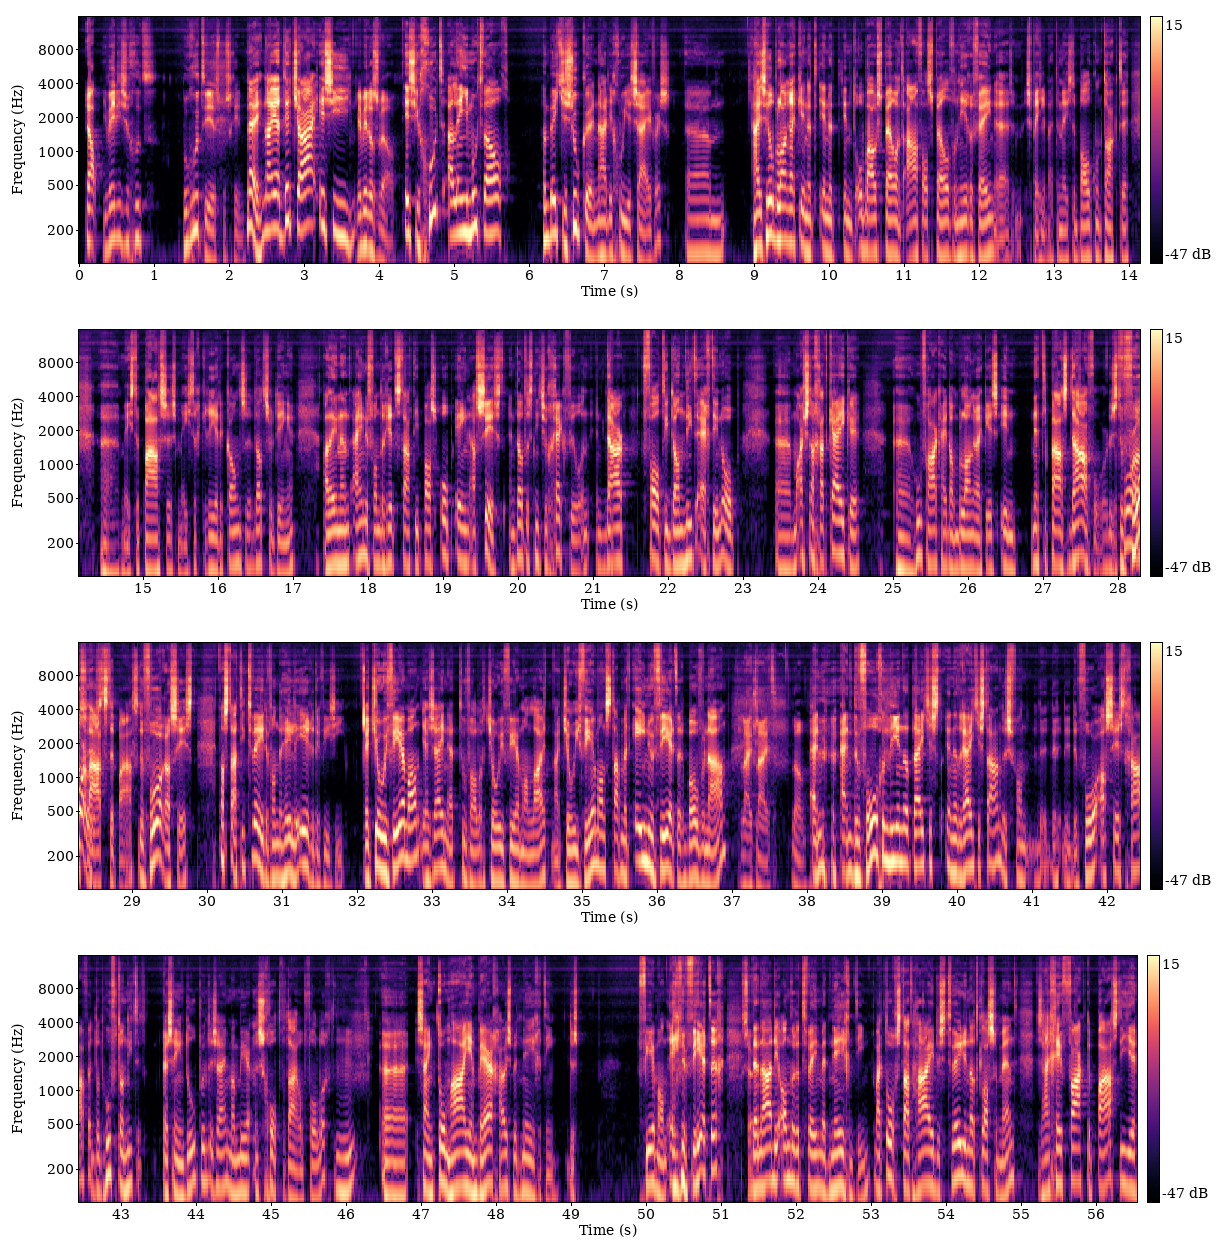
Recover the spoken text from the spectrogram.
Ja. Je weet niet zo goed hoe goed hij is misschien. Nee, nou ja, dit jaar is hij Inmiddels wel. is hij goed. Alleen je moet wel een beetje zoeken naar die goede cijfers. Ehm, hij is heel belangrijk in het, in het, in het opbouwspel en het aanvalspel van Herenveen. spelen met de meeste balcontacten, eh meeste passes, meeste gecreëerde kansen, dat soort dingen. Alleen aan het einde van de rit staat hij pas op één assist. En dat is niet zo gek veel. En, en daar valt hij dan niet echt in op. Eh, maar als je dan gaat kijken eh, hoe vaak hij dan belangrijk is in net die paas daarvoor. Dus De voorlaatste paas, de voorassist. Dan staat hij tweede van de hele eredivisie. Ja, Joey Veerman, jij zei net toevallig Joey Veerman light. Nou, Joey Veerman staat met 41 bovenaan. Light, light. Dan. En, en de volgende die in, dat rijtje, in het rijtje staan, dus van de, de, de voorassist gaven, dat hoeft dan niet per se een doelpunt te zijn, maar meer een schot wat daarop volgt. Mhm. Eh, zijn Tom Haaien en Berghuis met 19. Dus Veerman 41, Zo. daarna die andere twee met 19. Maar toch staat Haaien dus tweede in dat klassement. Dus hij geeft vaak de paas die je,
